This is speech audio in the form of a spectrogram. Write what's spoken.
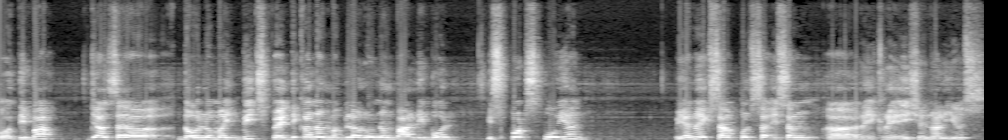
O di ba? Diyan sa Dolomite Beach pwede ka nang maglaro ng volleyball. Sports po yan. Yan ang example sa isang ah, recreational use.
